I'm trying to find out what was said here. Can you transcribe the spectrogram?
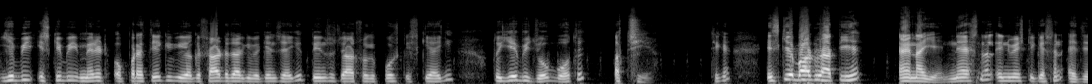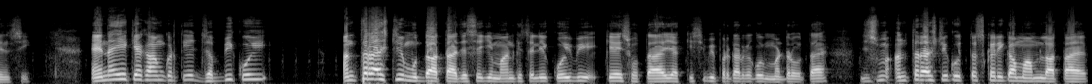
ये भी, इसकी भी मेरिट ऊपर रहती है, क्योंकि अगर साठ हज़ार की वैकेंसी आएगी, तीन सौ, चार सौ की पोस्ट इसकी आएगी तो ये भी जॉब बहुत अच्छी है, ठीक है? इसके बाद में आती है NIA national investigation agency NIA क्या काम करती है? जब भी कोई अंतर्राष्ट्रीय मुद्दा आता है, जैसे कि मान के चलिए कोई भी केस होता है, या किसी भी प्रकार का कोई मर्डर होता है, जिसमें अंतर्राष्ट्रीय कोई तस्करी का मामला आता है,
